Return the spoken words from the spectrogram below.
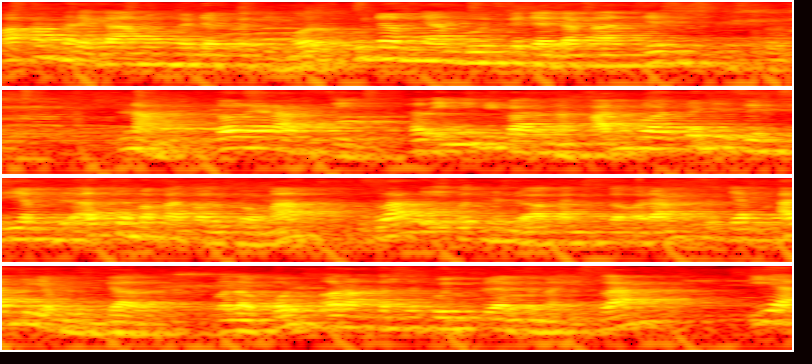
maka mereka menghadap ke timur guna menyambut kedatangan Yesus Kristus. 6. Toleransi. Hal ini dikarenakan keluarga Dizinzi yang beragama Katolik Roma selalu ikut mendoakan seseorang setiap ada yang meninggal. Walaupun orang tersebut beragama Islam, ia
